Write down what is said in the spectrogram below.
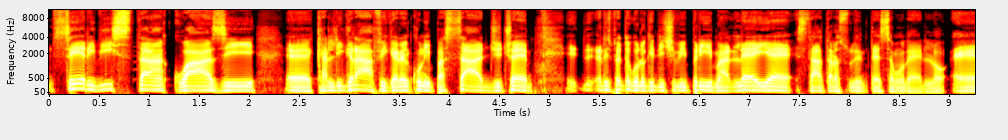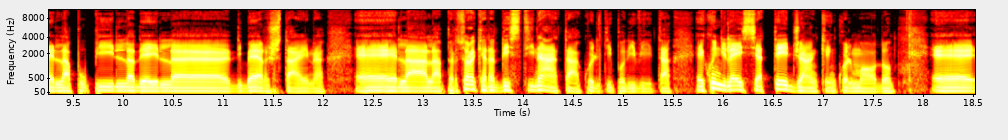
se rivista quasi eh, calligrafica in alcuni passaggi, cioè eh, rispetto a quello che dicevi prima, lei è stata la studentessa modello, è la pupilla del, di Bernstein, è la, la, persona che era destinata a quel tipo di vita e quindi lei si atteggia anche in quel modo. Eh,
